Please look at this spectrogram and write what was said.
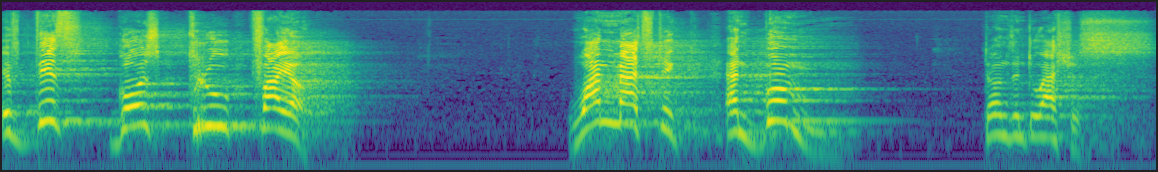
if this goes through fire? One matchstick and boom, turns into ashes.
